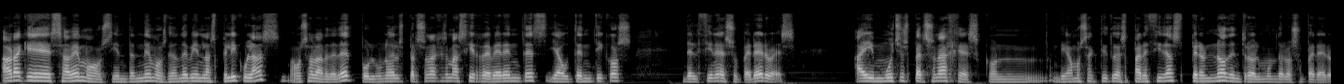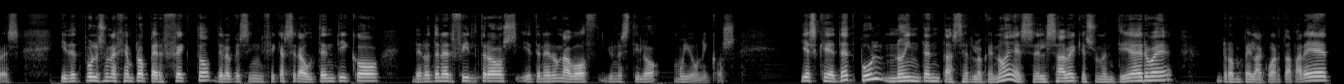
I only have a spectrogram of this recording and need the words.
Ahora que sabemos y entendemos de dónde vienen las películas, vamos a hablar de Deadpool, uno de los personajes más irreverentes y auténticos del cine de superhéroes hay muchos personajes con, digamos, actitudes parecidas, pero no dentro del mundo de los superhéroes. Y Deadpool es un ejemplo perfecto de lo que significa ser auténtico, de no tener filtros y de tener una voz y un estilo muy únicos. Y es que Deadpool no intenta ser lo que no es, él sabe que es un antihéroe, rompe la cuarta pared,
